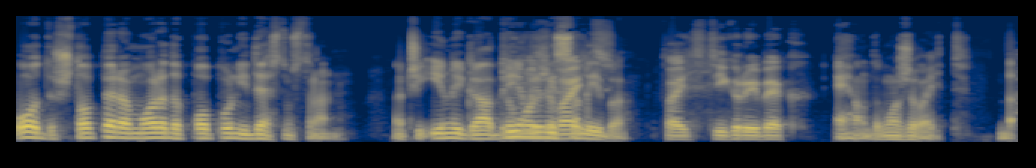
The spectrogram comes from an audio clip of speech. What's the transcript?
od štopera mora da popuni desnu stranu. Znači, ili Gabriel može ili. Saliba. Fight, Tigro i Bek. E, onda može White. Da,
